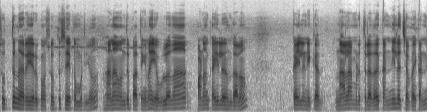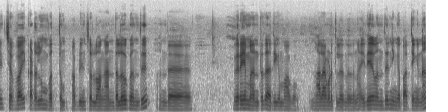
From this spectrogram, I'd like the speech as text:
சொத்து நிறைய இருக்கும் சொத்து சேர்க்க முடியும். ஆனால் வந்து பார்த்திங்கன்னா எவ்வளோ தான் பணம் கையில் இருந்தாலும் கையில் நிற்காது நாலாம் இடத்துல அதாவது கண்ணில செவ்வாய் கண்ணி செவ்வாய் கடலும் வத்தும் அப்படின்னு சொல்லுவாங்க. அந்தளவுக்கு வந்து அந்த விரயம்ன்றது அதிகமாகும். நாலாம் இடத்துல இருந்ததுன்னா. இதே வந்து நீங்கள் பார்த்தீங்கன்னா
